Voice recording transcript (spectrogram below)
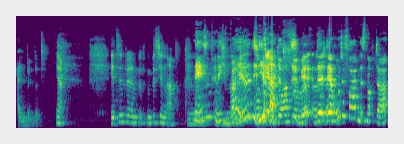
einbindet. Ja. Jetzt sind wir ein bisschen ab. Nee, sind wir nicht, Nein. weil okay, ja, der, der, der, rote Faden ist noch da.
